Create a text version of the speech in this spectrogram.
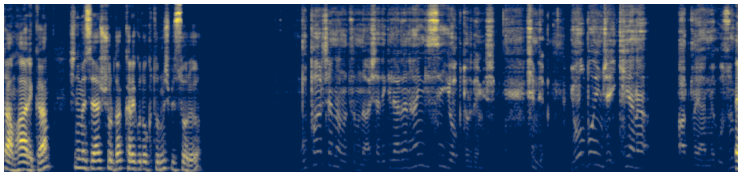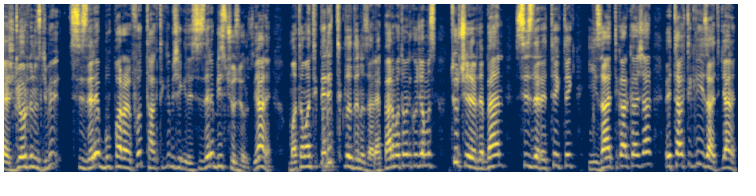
Tamam harika. Şimdi mesela şurada kare kodu okutulmuş bir soru. Bu parçanın anlatımında aşağıdakilerden hangisi yoktur demiş. Şimdi yol boyunca iki yana atlayan ve uzun... Evet gördüğünüz gibi sizlere bu paragrafı taktikli bir şekilde sizlere biz çözüyoruz. Yani matematikleri tıkladığınızda rehber matematik hocamız, Türkçeleri de ben sizlere tek tek izah ettik arkadaşlar ve taktikli izah ettik. Yani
